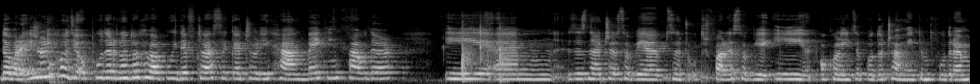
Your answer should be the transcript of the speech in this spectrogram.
Dobra, jeżeli chodzi o puder, no to chyba pójdę w klasykę, czyli hand baking powder i zaznaczę sobie, to znaczy utrwalę sobie i okolice pod oczami tym pudrem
